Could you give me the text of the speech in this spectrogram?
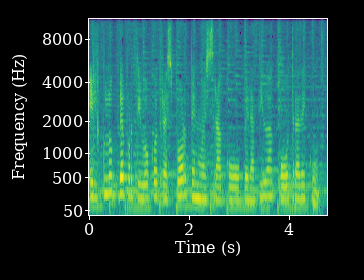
el Club Deportivo Cotrasport de nuestra cooperativa Cotra de Cun.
